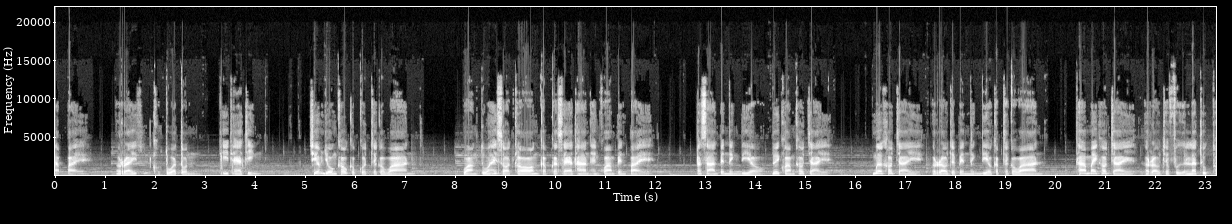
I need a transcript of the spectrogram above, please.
ดับไป ไร้ตัวตนที่แท้จริง เชื่อมโยงเข้ากับกฎจักรวาล วางตัวให้สอดคล้องกับกระแสทานแห่งความเป็นไป ประสานเป็นหนึ่งเดียวด้วยความเข้าใจ เมื่อเข้าใจเราจะเป็นหนึ่งเดียวกับจักรวาล ถ้าไม่เข้าใจเราจะฝืนและทุกข์ท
